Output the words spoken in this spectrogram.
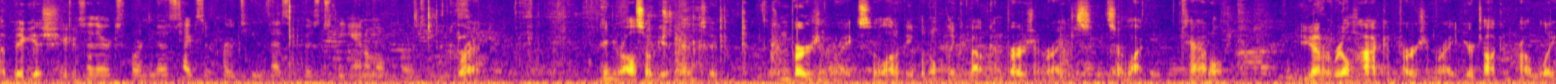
a big issue. so they're exploring those types of proteins as opposed to the animal proteins. Correct. And you're also getting into conversion rates. So a lot of people don't think about conversion rates. So like cattle, you got a real high conversion rate. You're talking probably,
